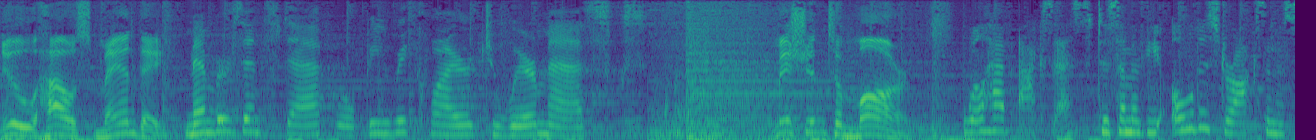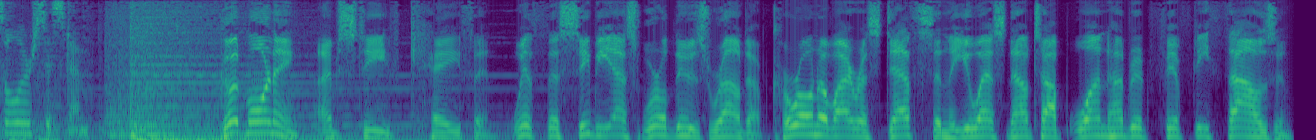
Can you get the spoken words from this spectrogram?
New House mandate. Members and staff will be required to wear masks. Mission to Mars. We'll have access to some of the oldest rocks in the solar system. Good morning. I'm Steve Kathan with the CBS World News Roundup. Coronavirus deaths in the U.S. now top 150,000,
